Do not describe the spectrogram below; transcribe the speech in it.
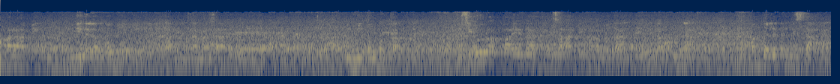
baka maraming hindi na lang boboto dahil na masyado hindi komportable. So siguro ang payo natin sa ating mga botante, una-una, magdala ng listahan.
